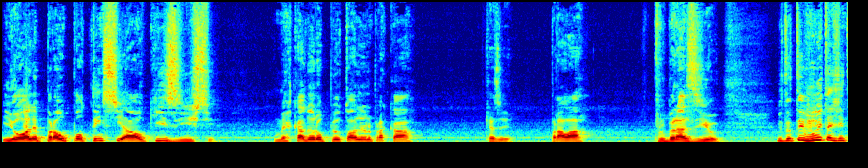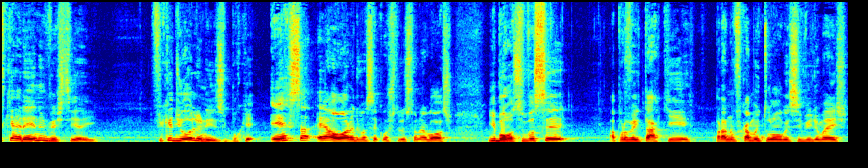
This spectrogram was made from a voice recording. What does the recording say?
e olha para o potencial que existe. O mercado europeu está olhando para cá. Quer dizer, para lá. pro Brasil. Então tem muita gente querendo investir aí. Fica de olho nisso, porque essa é a hora de você construir o seu negócio. E bom, se você aproveitar aqui, para não ficar muito longo esse vídeo, mas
